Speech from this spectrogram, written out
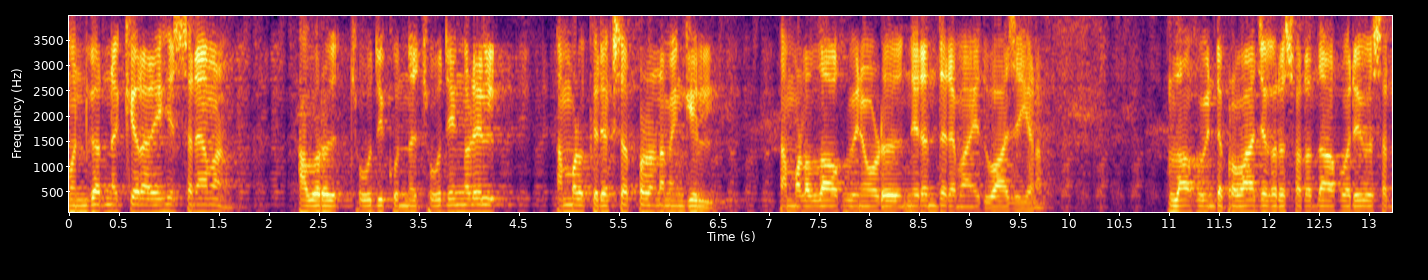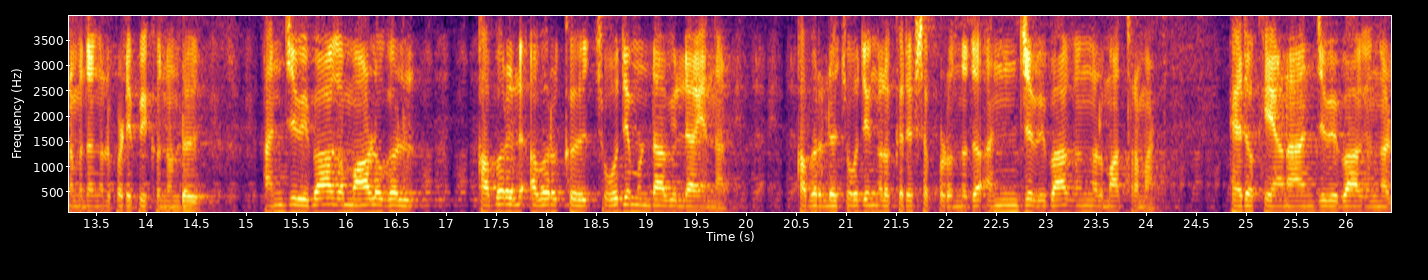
മുൻകർ നക്കീർ അലഹിസ്സലാമാണ്. അവർ ചോദിക്കുന്ന ചോദ്യങ്ങളിൽ നമ്മൾക്ക് രക്ഷപ്പെടണമെങ്കിൽ നമ്മൾ അള്ളാഹുവിനോട് നിരന്തരമായി ദ്വാ ചെയ്യണം. അള്ളാഹുവിന്റെ പ്രവാചകർ സ്വലല്ലാഹു അലൈഹി വസ്ലം തങ്ങൾ പഠിപ്പിക്കുന്നുണ്ട് അഞ്ച് വിഭാഗം ആളുകൾ ഖബറിൽ അവർക്ക് ചോദ്യമുണ്ടാവില്ല എന്നാണ്. ഖബറിലെ ചോദ്യങ്ങൾക്ക് രക്ഷപ്പെടുന്നത് അഞ്ച് വിഭാഗങ്ങൾ മാത്രമാണ്. ഏതൊക്കെയാണ് ആ അഞ്ച് വിഭാഗങ്ങൾ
